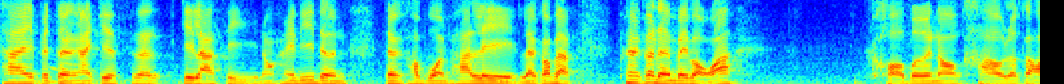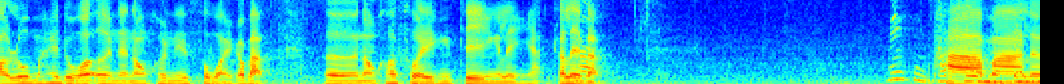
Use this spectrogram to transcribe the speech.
ใช่ไปเจองานกีฬากีฬาสีน้องไฮดี้เดินเดินขบวนพาเลทแล้วก็แบบเพื่อนก็เดินไปบอกว่า ขอเบอร์น้องเขาแล้วก็เอารูปมาให้ดูว่าเออเนี่ยน้องคนนี้สวยก็แบบเออน้องเขาสวยจริงๆอะไรเงี้ยก็เลยแบบ นี่คือพามาเล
